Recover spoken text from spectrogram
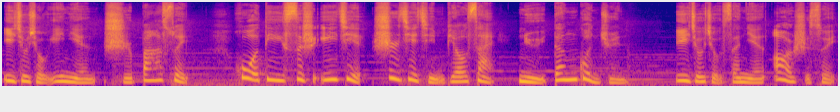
一九九一年十八岁，获第四十一届世界锦标赛女单冠军。一九九三年，二十岁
